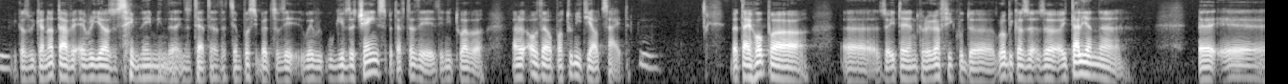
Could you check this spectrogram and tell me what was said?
mm. because we cannot have every year the same name in the in the theater. That's impossible. So they, we, we give the chance, but after they, they need to have a, a other opportunity outside. Mm. But I hope uh, uh, the Italian choreography could uh, grow because the, the Italian uh, uh, uh,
